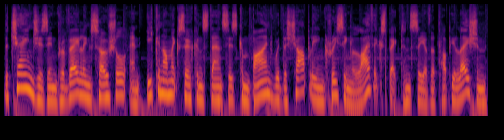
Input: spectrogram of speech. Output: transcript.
The changes in prevailing social and economic circumstances combined with the sharply increasing life expectancy of the population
